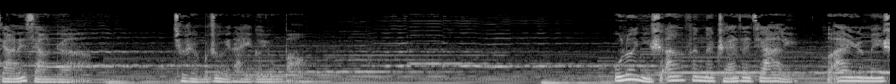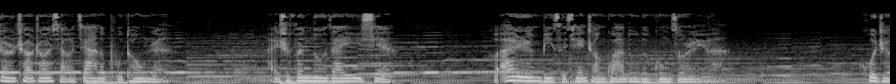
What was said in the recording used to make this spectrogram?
想着想着，就忍不住给他一个拥抱。无论你是安分的宅在家里。和爱人没事儿吵吵小架的普通人，还是奋斗在一线，和爱人彼此牵肠挂肚的工作人员，或者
